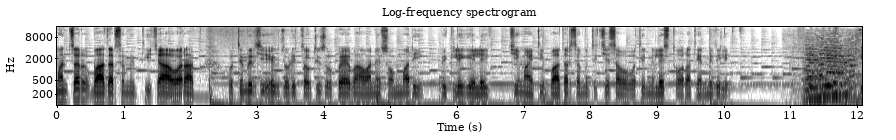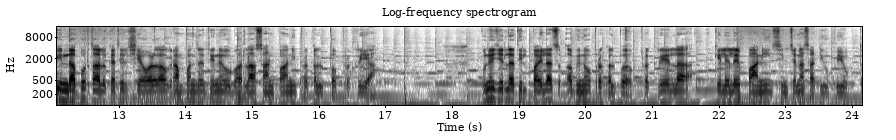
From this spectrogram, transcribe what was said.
मंचर बाजार समितीच्या आवारात कोथिंबीरची एक जोडी चौतीस रुपये भावाने सोमवारी विकली ची माहिती बाजार समितीचे सभापती निलेश थोरात यांनी दिली. इंदापूर तालुक्यातील शेवळगाव ग्रामपंचायतीने उभारला सांडपाणी प्रकल्प प्रक्रिया. पुणे जिल्ह्यातील पहिलाच अभिनव प्रकल्प प्रक्रियेला केलेले पाणी सिंचनासाठी उपयुक्त.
